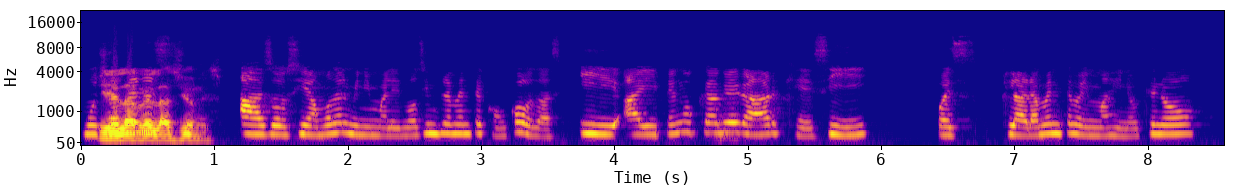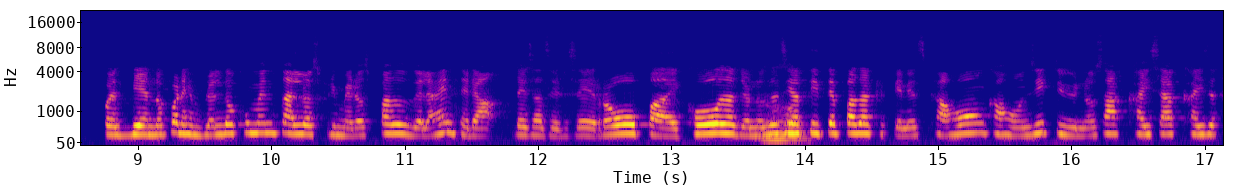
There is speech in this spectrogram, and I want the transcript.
muchas de las veces relaciones. asociamos el minimalismo simplemente con cosas. Y ahí tengo que agregar que sí, pues claramente me imagino que uno, pues viendo por ejemplo el documental, los primeros pasos de la gente era deshacerse de ropa, de cosas. Yo no sé si Ajá. a ti te pasa que tienes cajón, cajoncito y uno saca y saca y saca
